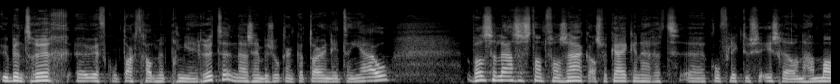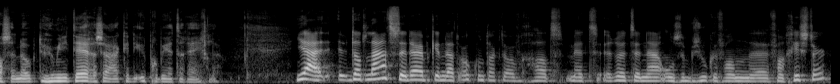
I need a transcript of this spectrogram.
U bent terug. u heeft contact gehad met premier Rutte na zijn bezoek aan Qatar en Netanyahu. Wat is de laatste stand van zaken als we kijken naar het conflict tussen Israël en Hamas en ook de humanitaire zaken die u probeert te regelen? Ja, dat laatste, daar heb ik inderdaad ook contact over gehad met Rutte na onze bezoeken van, uh, van gisteren.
